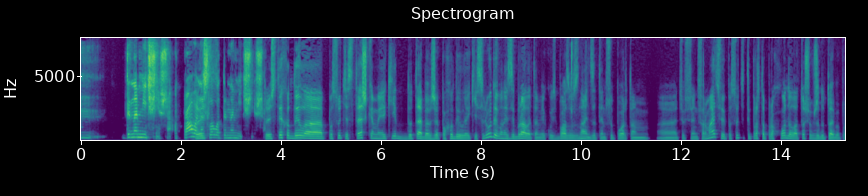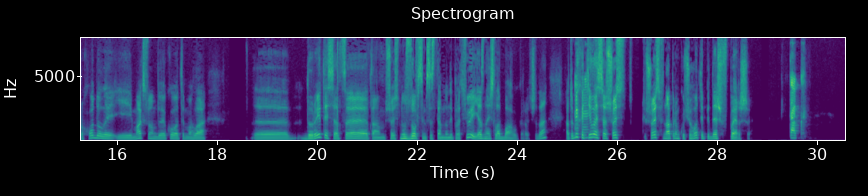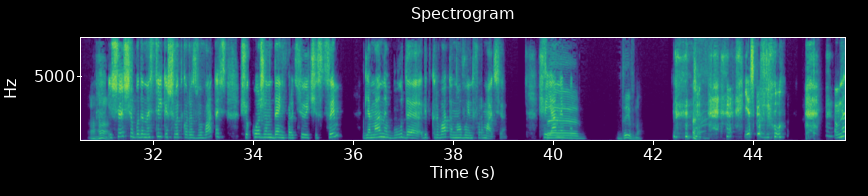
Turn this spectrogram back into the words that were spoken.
динамічніша. От правильне тобто, слово динамічніше. Тобто ти ходила, по суті, стежками, які до тебе вже походили якісь люди, вони зібрали там якусь базу знань за тим супортом е, цю всю інформацію. і, По суті, ти просто проходила те, що вже до тебе проходили, і максимум, до якого ти могла. Е, доритися, це там щось ну зовсім системно не працює. Я знайшла багу. Коротше, да? А тобі uh-huh. хотілося щось щось в напрямку, чого ти підеш вперше. Так. Ага. І що ще буде настільки швидко розвиватись, що кожен день працюючи з цим, для мене буде відкривати нову інформацію. Що Це я не дивно. Я ж кажу.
